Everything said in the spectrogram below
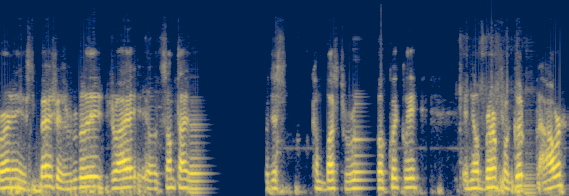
burning, especially if it's really dry. It'll sometimes it'll just combust real, quickly, and it'll burn for a good hour.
